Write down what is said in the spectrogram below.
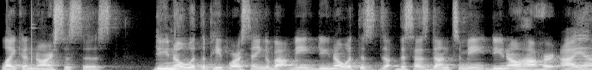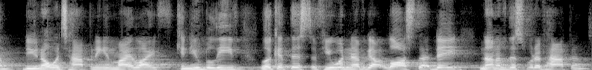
like a narcissist, do you know what the people are saying about me? Do you know what this, this has done to me? Do you know how hurt I am? Do you know what's happening in my life? Can you believe? Look at this. If you wouldn't have got lost that day, none of this would have happened.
